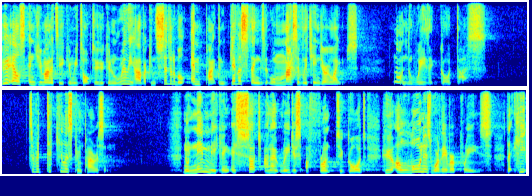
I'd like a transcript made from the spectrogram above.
Who else in humanity can we talk to who can really have a considerable impact and give us things that will massively change our lives? Not in the way that God does. It's a ridiculous comparison. No, name making is such an outrageous affront to God, who alone is worthy of our praise, that he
